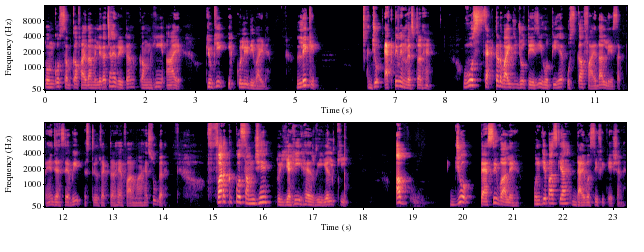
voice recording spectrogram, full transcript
तो उनको सबका फ़ायदा मिलेगा, चाहे रिटर्न कम ही आए, क्योंकि इक्वली डिवाइड है। लेकिन, जो एक्टिव इन्वेस्टर हैं, वो सेक्टर वाइज जो तेज़ी होती है, उसका फ़ायदा ले सकते हैं, जैसे अभी स्टील सेक्टर है फार्मा है सुगर है। फ़र्क को समझें तो यही है रियल की अब, जो पैसिव वाले हैं उनके पास क्या है? डाइवर्सिफिकेशन है।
